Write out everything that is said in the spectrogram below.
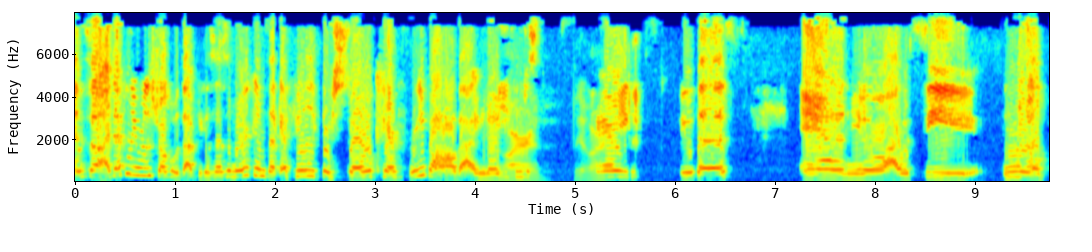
And so I definitely really struggle with that because as Americans, like, I feel like they're so carefree about all that. You know, they you are. can just they are. you can do this. And, you know, I would see, you know,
